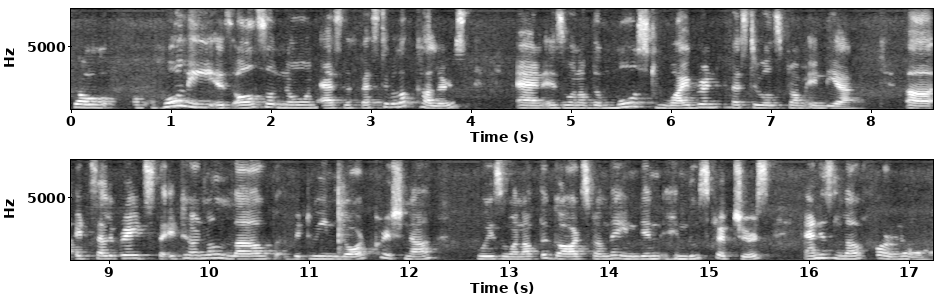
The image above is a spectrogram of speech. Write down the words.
so Holi is also known as the Festival of Colors and is one of the most vibrant festivals from India. Uh, it celebrates the eternal love between Lord Krishna, who is one of the gods from the Indian Hindu scriptures, and his love for Radha.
